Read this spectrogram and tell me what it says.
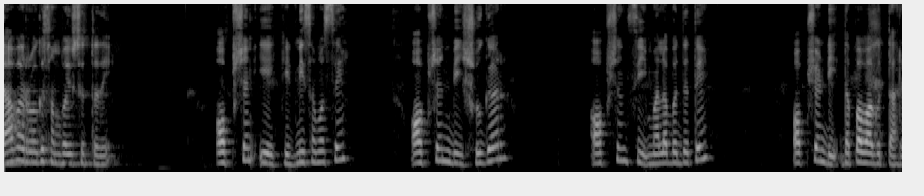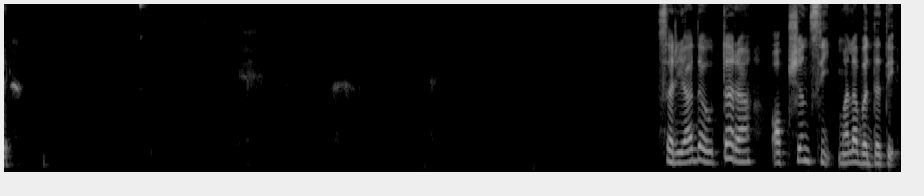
ಯಾವ ರೋಗ ಸಂಭವಿಸುತ್ತದೆ? ಆಪ್ಷನ್ ಎ, ಕಿಡ್ನಿ ಸಮಸ್ಯೆ. Option B sugar option C ಮಲಬದ್ಧತೆ. ಆಪ್ಷನ್ ಡಿ ದಪ್ಪವಾಗುತ್ತಾರೆ. ಸರಿಯಾದ ಉತ್ತರ ಆಪ್ಷನ್ ಸಿ ಮಲಬದ್ಧತೆ.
